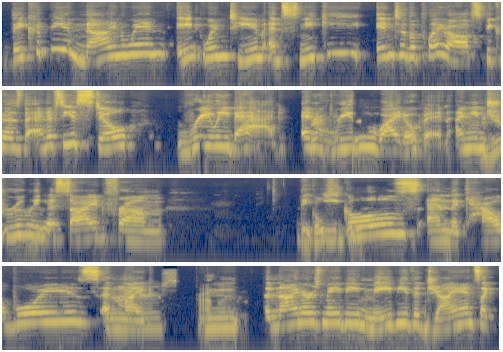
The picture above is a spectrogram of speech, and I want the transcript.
they could be a 9 win, 8 win team and sneaky into the playoffs because the NFC is still really bad and Correct. really wide open. I mean, Mhm. truly, aside from the Eagles. Eagles, and the Cowboys and like Niners, probably. mm, the Niners, maybe, maybe the Giants, like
